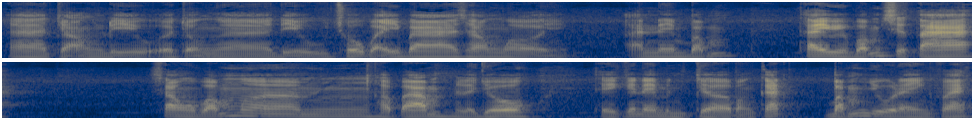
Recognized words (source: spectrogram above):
À, chọn điệu ờ, chọn à, điệu số 73 xong rồi anh em bấm. Thay vì bấm star xong rồi bấm uh, hợp âm là vô. Thì cái này mình chờ bằng cách bấm vô đây một phát.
